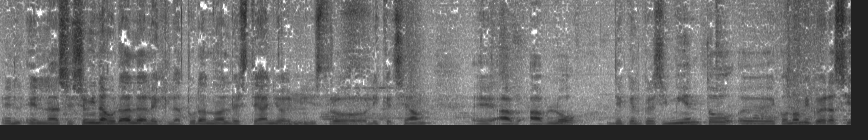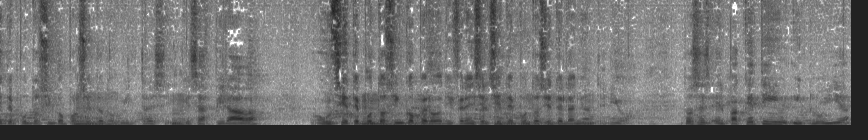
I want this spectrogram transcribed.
En, la sesión inaugural de la legislatura anual de este año, el ministro Li Keqiang eh, habló de que el crecimiento eh, económico era 7.5% en 2013 y que se aspiraba un 7.5, mm. pero diferencia el 7.7 del año anterior. Entonces, el paquete incluía,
